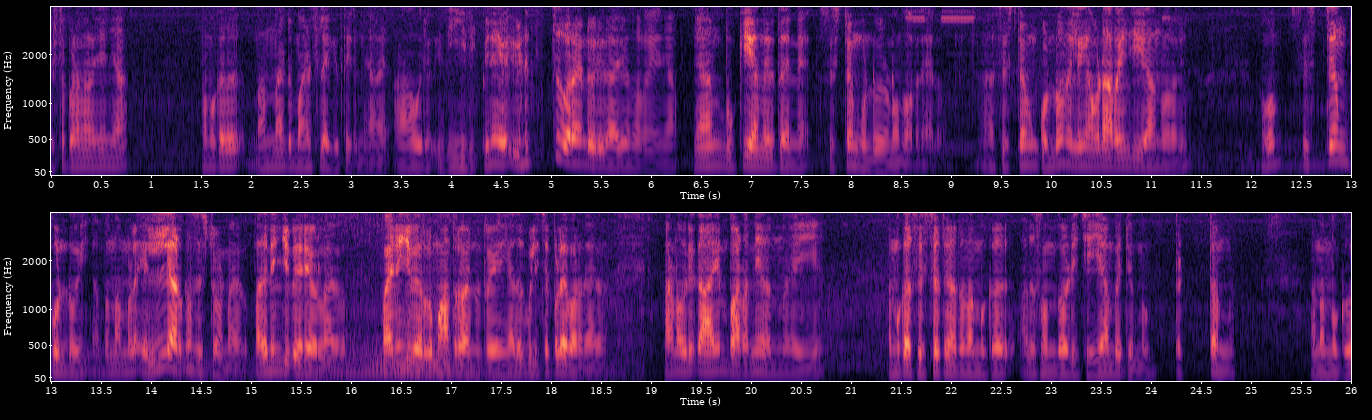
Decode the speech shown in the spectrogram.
ഇഷ്ടപ്പെടുന്ന പറഞ്ഞു കഴിഞ്ഞാൽ നമുക്കത് നന്നായിട്ട് മനസ്സിലാക്കി തരുന്ന ആ- ഒരു രീതി. പിന്നെ എടുത്തു പറയേണ്ട ഒരു കാര്യം എന്ന് പറഞ്ഞു കഴിഞ്ഞാൽ ഞാൻ ബുക്ക് ചെയ്യാൻ നേരത്ത് തന്നെ സിസ്റ്റം കൊണ്ടുവരണമെന്ന് പറഞ്ഞായിരുന്നു. സിസ്റ്റം കൊണ്ടുവന്നില്ലെങ്കിൽ അവിടെ അറേഞ്ച് ചെയ്യാമെന്ന് പറഞ്ഞു. അപ്പം സിസ്റ്റം കൊണ്ടുപോയി. അപ്പം നമ്മൾ എല്ലാവർക്കും സിസ്റ്റം ഉണ്ടായിരുന്നു. പതിനഞ്ച് പേരേ ഉള്ളായിരുന്നു. പതിനഞ്ച് പേർക്ക് മാത്രമായിരുന്നു ട്രെയിനിങ് അത് വിളിച്ചപ്പോഴേ പറഞ്ഞായിരുന്നു. കാരണം ഒരു കാര്യം പറഞ്ഞു തന്നു കഴിഞ്ഞ് നമുക്ക് ആ സിസ്റ്റത്തിനകത്ത് നമുക്ക് അത് സ്വന്തമായിട്ട് ചെയ്യാൻ പറ്റുമ്പം പെട്ടെന്ന് നമുക്ക്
